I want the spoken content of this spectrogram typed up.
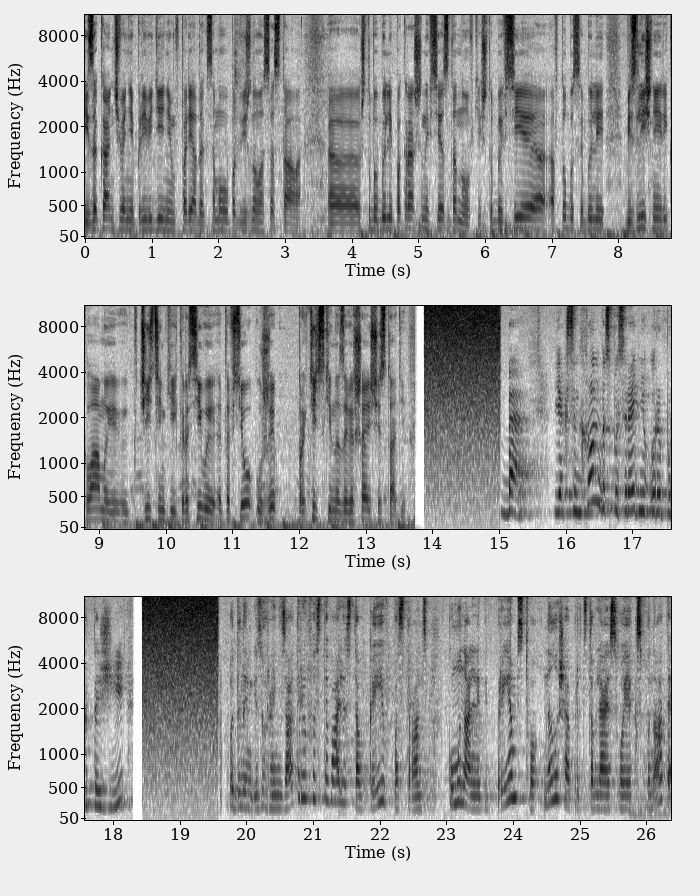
и заканчивание приведением в порядок самого подвижного состава, э, чтобы были покрашены все остановки, чтобы все автобусы были без лишней рекламы, э, чистенькие, красивые, это все уже практически на завершающей стадии. Б. Як синхрон безпосередньо у репортажі, Одним із організаторів фестивалю став Київ Пастранс. Комунальне підприємство не лише представляє свої експонати,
